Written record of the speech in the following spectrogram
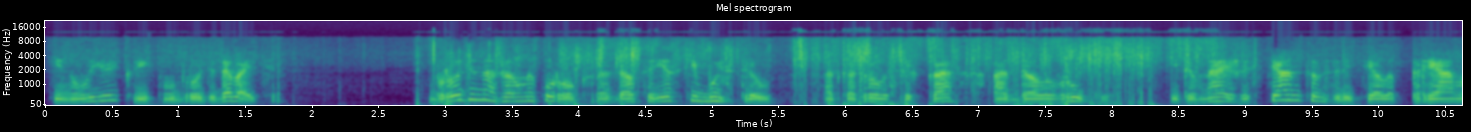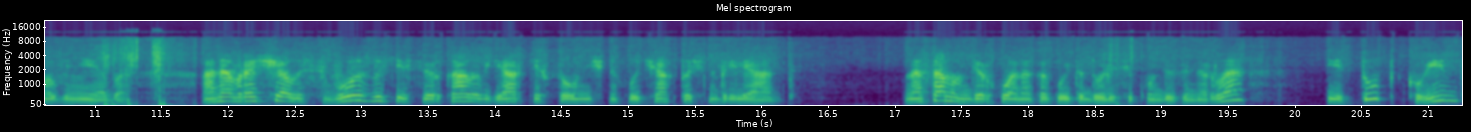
скинул ее и крикнул Броди «Давайте». Броди нажал на курок, раздался резкий выстрел, от которого слегка отдало в руки, и пивная жестянка взлетела прямо в небо. Она вращалась в воздухе и сверкала в ярких солнечных лучах точно бриллиант. На самом верху она какую-то долю секунды замерла, и тут Квинт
